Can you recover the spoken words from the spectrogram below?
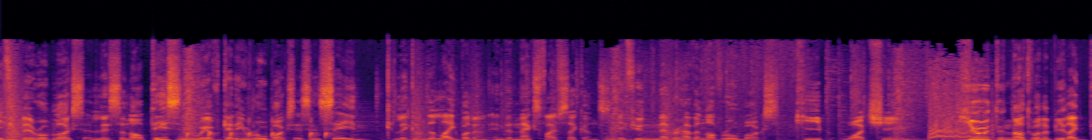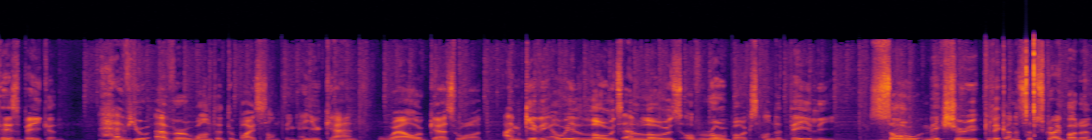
If you play Roblox, listen up. This new way of getting Robux is insane. Click on the like button in the next 5 seconds. If you never have enough Robux, keep watching. You do not want to be like this bacon. Have you ever wanted to buy something and you can't? Well, guess what? I'm giving away loads and loads of Robux on the daily. So make sure you click on the subscribe button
